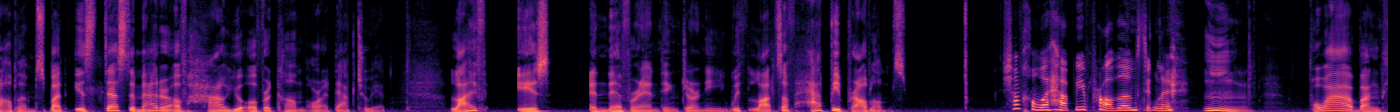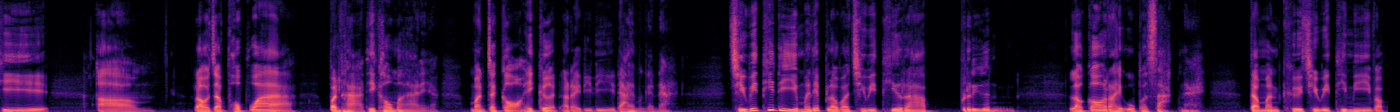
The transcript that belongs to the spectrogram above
problems but it's just a matter of how you overcome or adapt to it life is a never-ending journey with lots of happy problems ชอบคำว่า happy problems จังเลย อืม เพราะว่าบางทีอ่าเราจะพบว่าปัญหาที่เข้ามาเนี่ย มันจะก่อให้เกิดอะไรดี ๆ ได้เหมือนกันนะ ชีวิตที่ดีไม่ได้แปลว่าชีวิตที่ราบรื่น แล้วก็ไร้อุปสรรคนะ แต่มันคือชีวิตที่มีแบบ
